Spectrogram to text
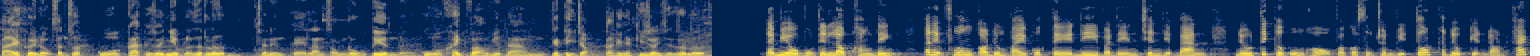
tái khởi động sản xuất của các cái doanh nghiệp là rất lớn cho nên cái làn sóng đầu tiên của khách vào Việt Nam cái tỷ trọng các cái nhà kinh doanh sẽ rất lớn Đại biểu Vũ Tiến Lộc khẳng định các địa phương có đường bay quốc tế đi và đến trên địa bàn nếu tích cực ủng hộ và có sự chuẩn bị tốt các điều kiện đón khách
